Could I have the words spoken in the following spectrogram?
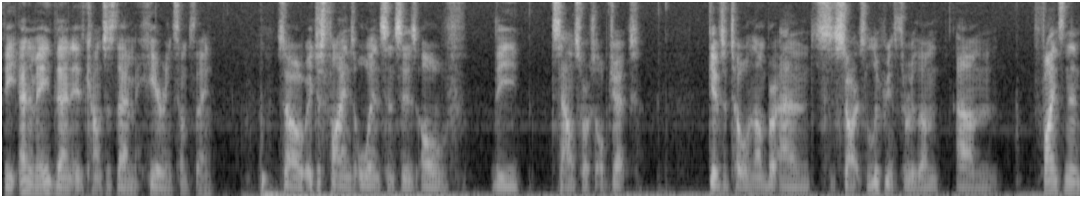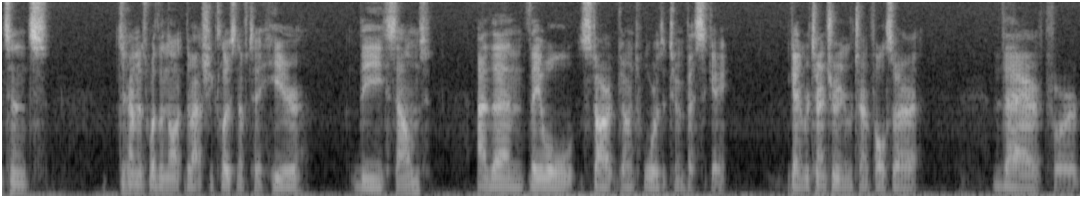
the enemy, then it counts as them hearing something. So it just finds all instances of the sound source object, gives a total number, and starts looping through them. Um, finds an instance, determines whether or not they're actually close enough to hear the sound, and then they will start going towards it to investigate. Again, return true and return false are there for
